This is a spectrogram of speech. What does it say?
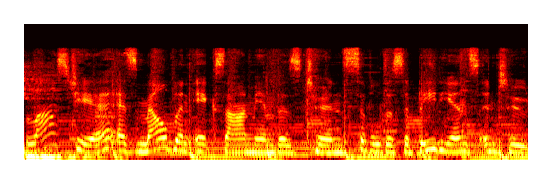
Last year, as Melbourne XR members turned civil disobedience into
